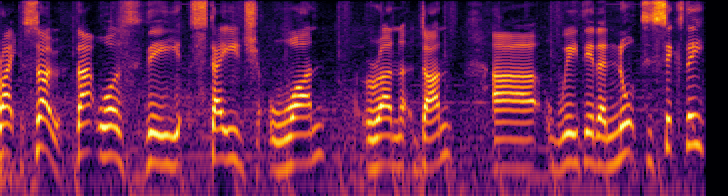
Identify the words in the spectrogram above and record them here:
Right, so that was the stage one run done. Uh, we did a 0 to 60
